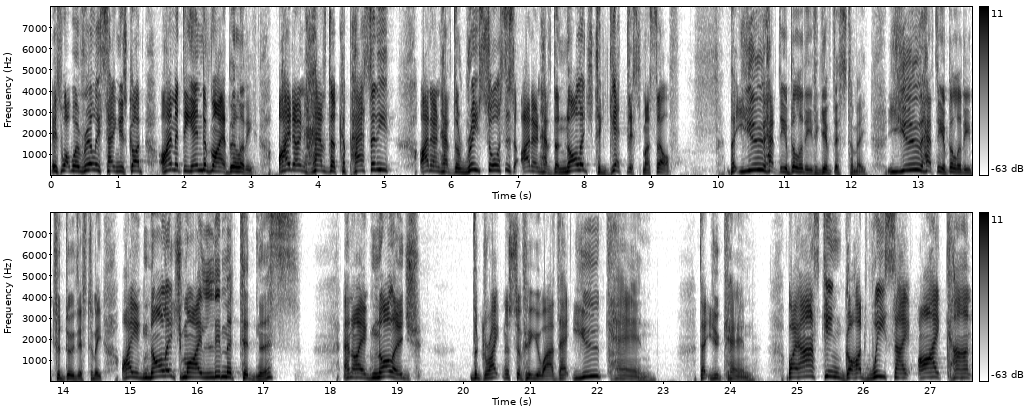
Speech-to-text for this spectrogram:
Is what we're really saying is, God, I'm at the end of my ability. I don't have the capacity, I don't have the resources, I don't have the knowledge to get this myself. But you have the ability to give this to me. You have the ability to do this to me. I acknowledge my limitedness and I acknowledge the greatness of who you are, that you can, that you can. By asking God, we say, I can't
